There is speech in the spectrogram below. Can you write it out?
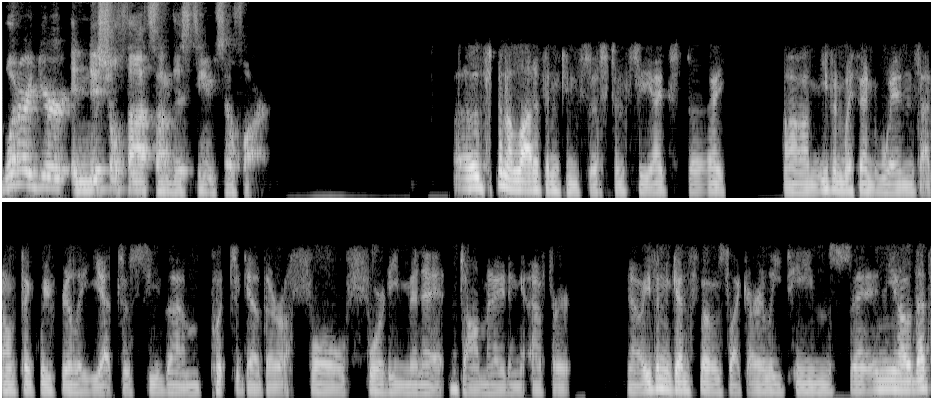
what are your initial thoughts on this team so far? Uh, it's been a lot of inconsistency, I'd say. Um, even within wins, I don't think we've really yet to see them put together a full 40 minute dominating effort. You know, even against those like early teams, and you know, that's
